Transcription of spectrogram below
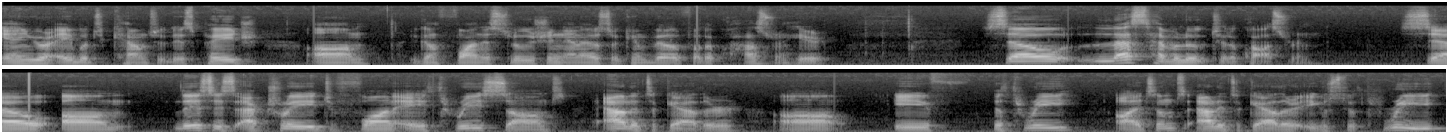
and you're able to come to this page. Um, you can find the solution and also can vote for the question here. So let's have a look to the question. So um, this is actually to find a three sums added together. Uh, if the three items added together equals to three,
